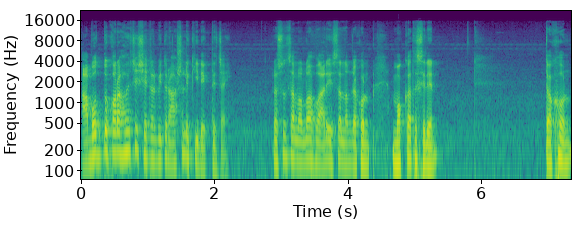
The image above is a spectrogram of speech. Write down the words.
আবদ্ধ করা হয়েছে, সেটার ভিতরে আসলে কি দেখতে চাই রসুল সাল্লাহ আলী সাল্লাম যখন মক্কাতে ছিলেন, তখন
